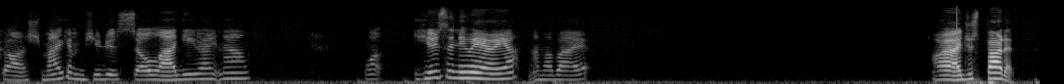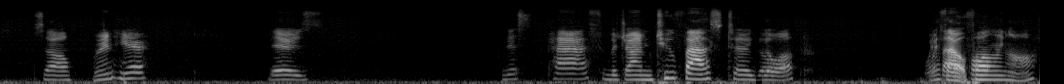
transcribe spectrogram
Gosh, my computer is so laggy right now. Well, here's the new area. I'm gonna buy it. Alright, I just bought it. So, we're in here. there's this path which I'm too fast to go up without falling off.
